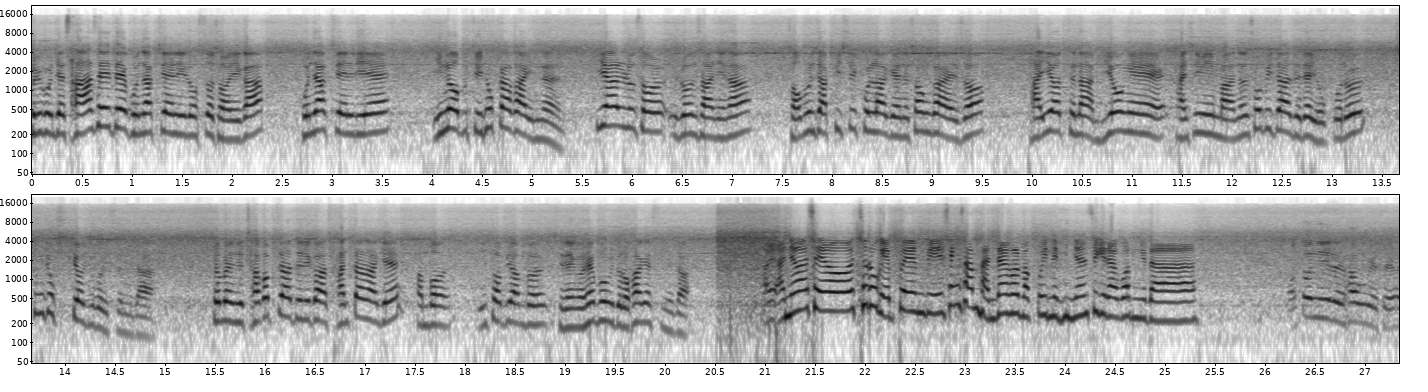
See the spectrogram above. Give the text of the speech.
그리고 이제 4세대 곤약 젤리로서 저희가 곤약 젤리에 이너브티 효과가 있는 히알루론산이나 저분자 PC 콜라겐을 첨가해서 다이어트나 미용에 관심이 많은 소비자들의 욕구를 충족시켜주고 있습니다. 그러면 이제 작업자들과 간단하게 한번 인터뷰 한번 진행을 해보도록 하겠습니다. 아, 안녕하세요. 초록 FMB 생산 반장을 맡고 있는 민현숙이라고 합니다. 어떤 일을 하고 계세요?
